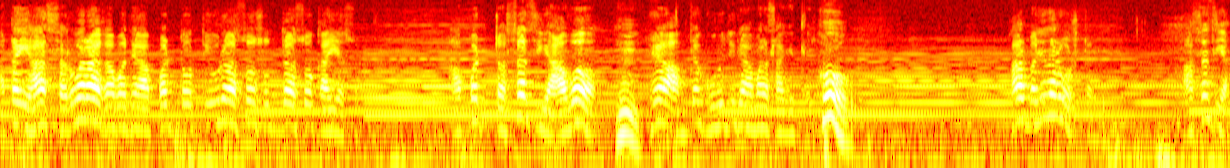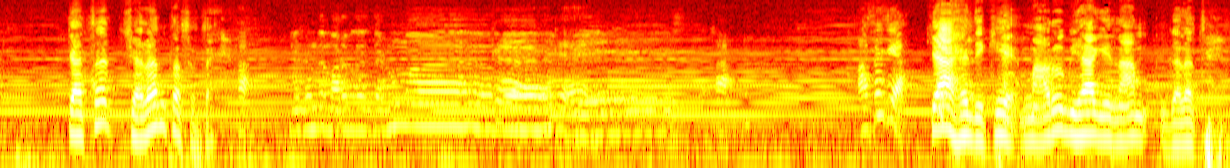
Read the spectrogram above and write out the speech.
आता ह्या सर्व रागामध्ये आपण तो तीव्र असो शुद्ध असो काही असो. आपण तसंच यावं हम्म. हे आमच्या गुरुजीने आम्हाला सांगितले हो. फार मज़ेदार गोष्ट आहे. असंच या. त्याचं चलन तसंच आहे. हा. हा. असंच या. क्या है देखिए मारू बिहाग ये नाम गलत है।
